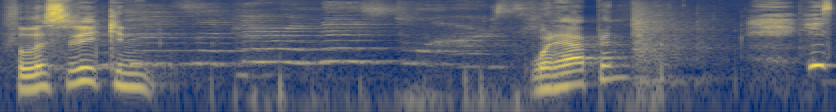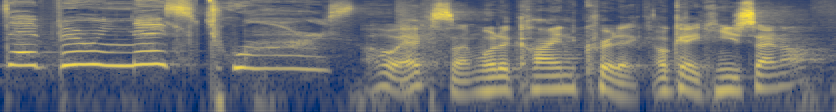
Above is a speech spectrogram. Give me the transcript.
Felicity, can. What happened? He said very nice to ours. Oh, excellent. What a kind critic. Okay, can you sign off?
